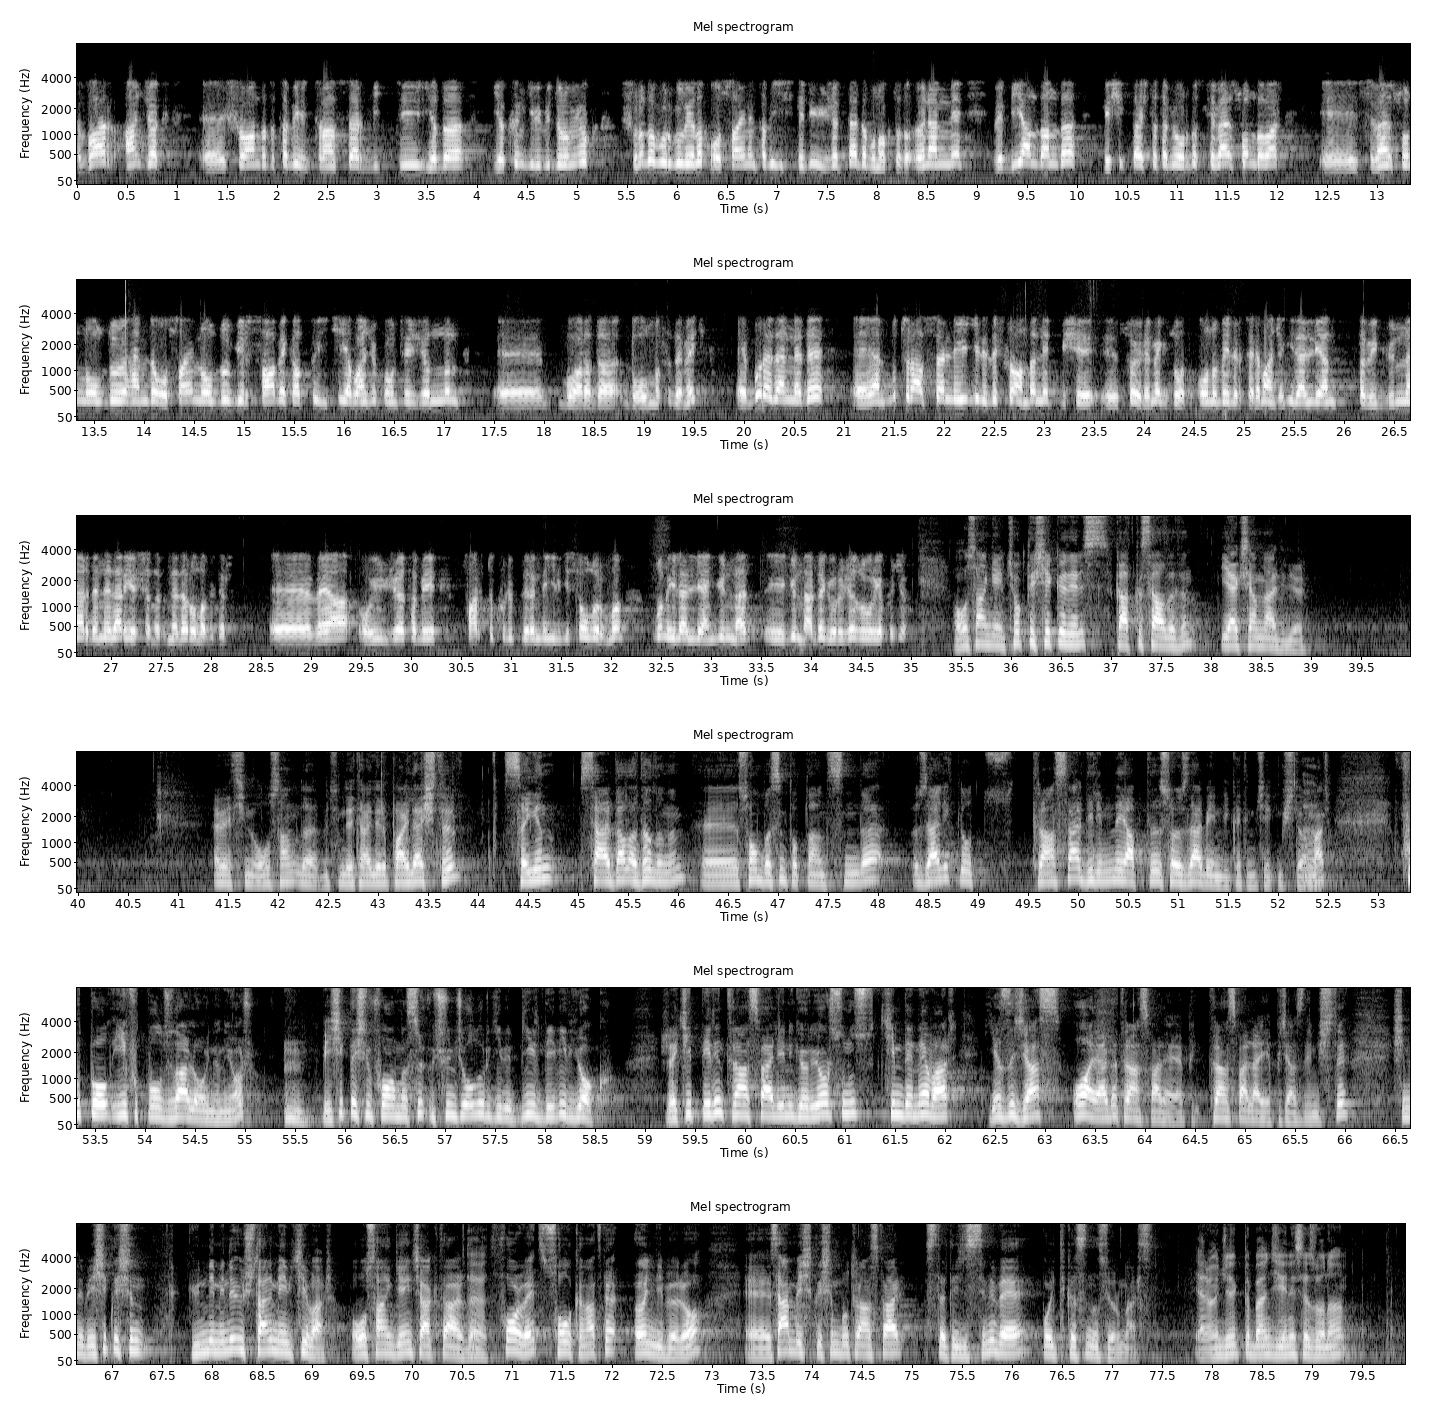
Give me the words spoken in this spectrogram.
var ancak e, şu anda da tabii transfer bitti ya da yakın gibi bir durum yok. Şunu da vurgulayalım. Osayi'nin tabii istediği ücretler de bu noktada önemli ve bir yandan da Beşiktaş'ta tabii orada Svensson da var. E, Svensson'un olduğu hem de Osayi'nin olduğu bir sağ bek hattı iki yabancı kontenjanının e, bu arada dolması demek. E, bu nedenle de e, yani bu transferle ilgili de şu anda net bir şey e, söylemek zor. Onu belirtelim. Ancak ilerleyen tabii günlerde neler yaşanır, neler olabilir e, veya oyuncuya tabii farklı kulüplerinde ilgisi olur mu? Bunu ilerleyen günler e, günlerde göreceğiz Uğur Yapıcı. Oğuzhan Genç çok teşekkür ederiz. Katkı sağladın. İyi akşamlar diliyorum. Evet şimdi Oğuzhan da bütün detayları paylaştı. Sayın Serdal Adalı'nın e, son basın toplantısında özellikle o transfer diliminde yaptığı sözler benim dikkatimi çekmişti Ömer. Futbol iyi futbolcularla oynanıyor. Beşiktaş'ın forması üçüncü olur gibi bir devir yok. Rakiplerin transferlerini görüyorsunuz. Kimde ne var yazacağız. O ayarda transferler, yap- transferler yapacağız demişti. Şimdi Beşiktaş'ın gündeminde 3 tane mevki var. Oğuzhan Genç aktardı. Evet. Forvet, sol kanat ve ön libero. Ee, sen Beşiktaş'ın bu transfer stratejisini ve politikasını nasıl yorumlarsın? Yani öncelikle bence yeni sezona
